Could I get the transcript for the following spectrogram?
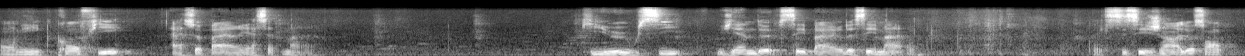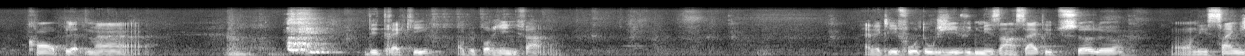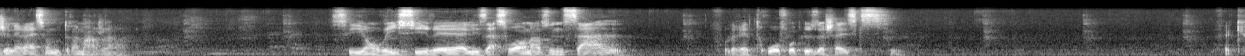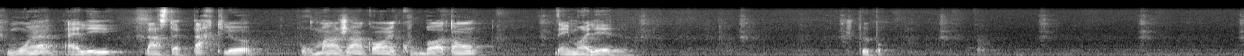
on est confié à ce père et à cette mère, qui eux aussi viennent de ses pères, de ses mères. si ces gens-là sont complètement détraqué, on ne peut pas rien y faire. Avec les photos que j'ai vues de mes ancêtres et tout ça, là, on est cinq générations d'outre-mangeurs. Si on réussirait à les asseoir dans une salle, il faudrait trois fois plus de chaises qu'ici. Fait que moi, aller dans ce parc-là pour manger encore un coup de bâton d'un mollet, peux pas.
